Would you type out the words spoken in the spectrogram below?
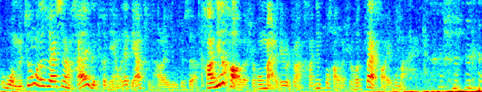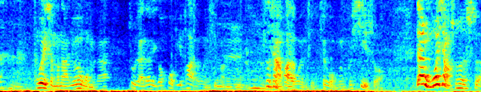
我们中国的住宅市场还有一个特点，我在底下吐槽了一句，就是行情好的时候买了就是赚，行情不好的时候再好也不买。为什么呢？因为我们的。住宅的一个货币化的问题嘛，资产化的问题，这个我们不细说。但是我想说的是，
